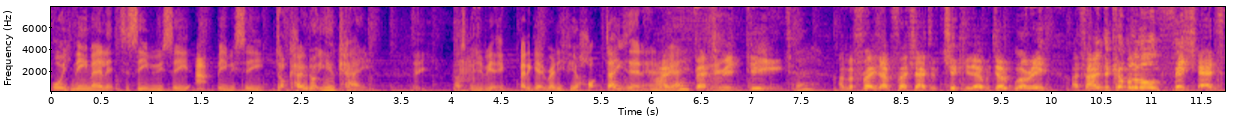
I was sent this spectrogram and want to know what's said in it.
or you can email it to cbc at bbc.co.uk. I suppose you better- better get ready for your hot date then, Henry, I'm eh? better indeed. I'm afraid I'm fresh out of chicken though, but don't worry. I found a couple of old fish heads.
